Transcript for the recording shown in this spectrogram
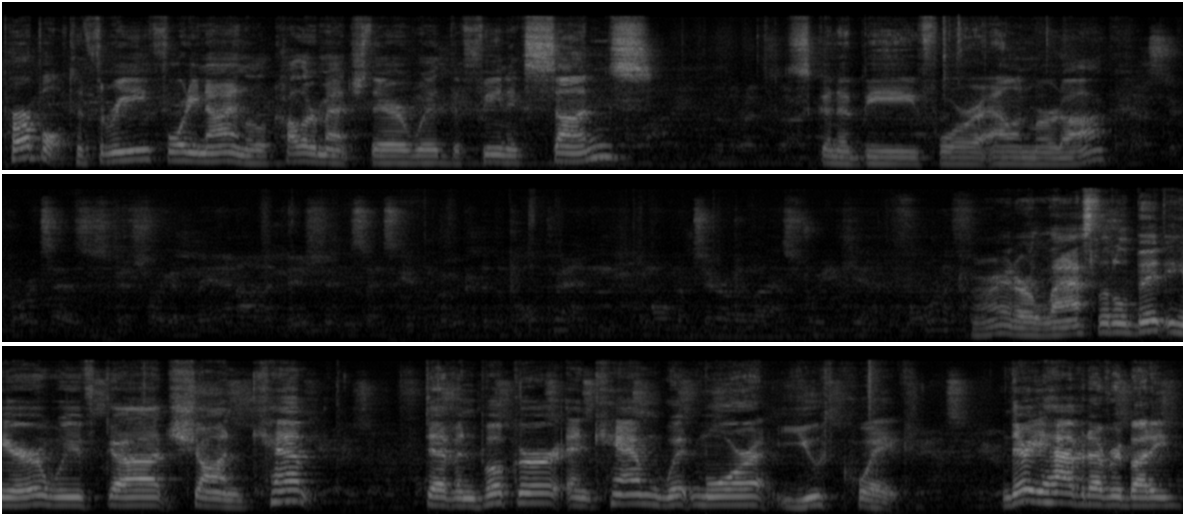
Purple to 349. Little color match there with the Phoenix Suns. It's going to be for Alan Murdoch. All right, our last little bit here. We've got Shawn Kemp, Devin Booker, and Cam Whitmore Youthquake. And there you have it, everybody.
